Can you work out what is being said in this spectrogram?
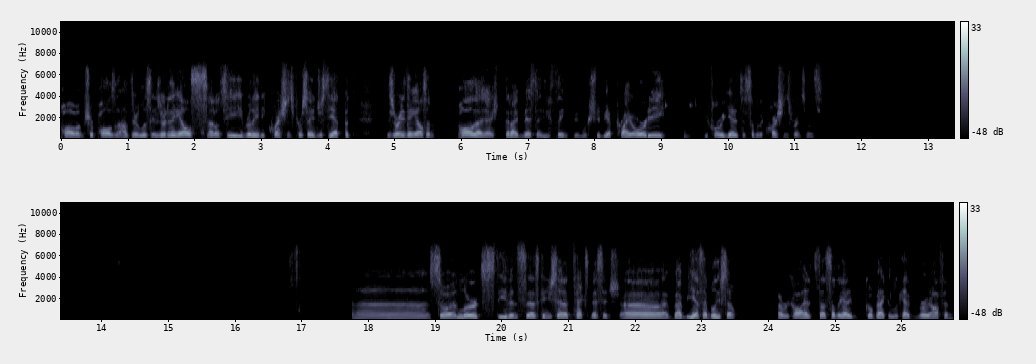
Paul, I'm sure Paul's out there listening. Is there anything else? I don't see really any questions per se just yet, but is there anything else Paul, that I, that I missed that you think should be a priority before we get into some of the questions, for instance? Uh, so alerts, Steven says, can you send a text message? Uh, yes, I believe so. I recall. It's not something I go back and look at very often.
